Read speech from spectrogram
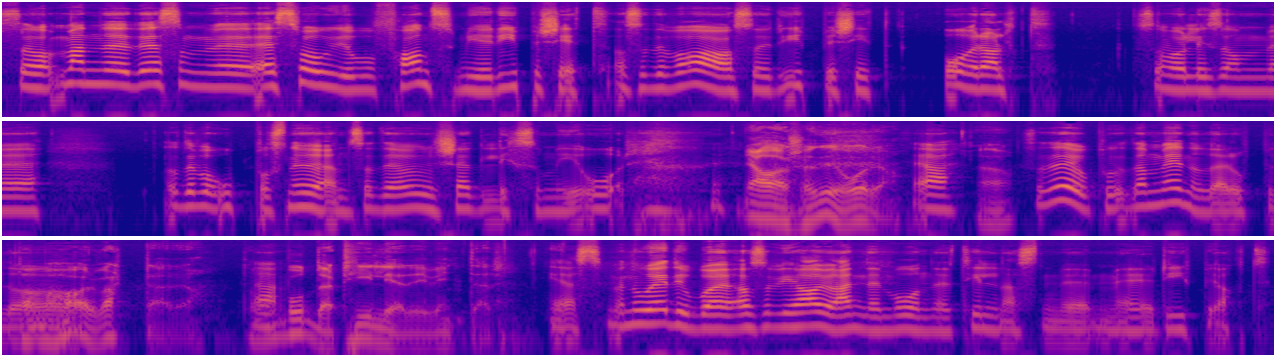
Så, men eh, det som, jeg så jo faen så mye rypeskitt. Altså det var altså rypeskitt overalt. Som var liksom Og det var oppå snøen, så det har jo skjedd liksom i år. Ja, det har skjedd i år, ja. ja. Ja. Så det er jo på, de er nå der oppe, da. De har vært der, ja. De har bodd der tidligere i vinter. Yes. Men nå er det jo bare, altså vi har jo enda en måned til nesten med, med rypejakt.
